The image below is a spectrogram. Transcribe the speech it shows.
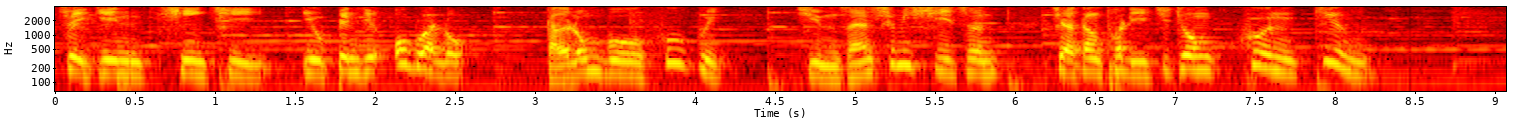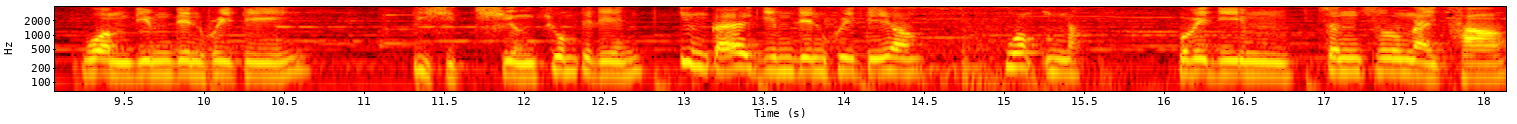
最近天气又变得恶劣了，大家拢无富贵。就唔知影什么时阵才当脱离这种困境。我唔啉莲花茶，你是清香别人，应该爱啉莲花茶啊。我唔啦，我要啉珍珠奶茶，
